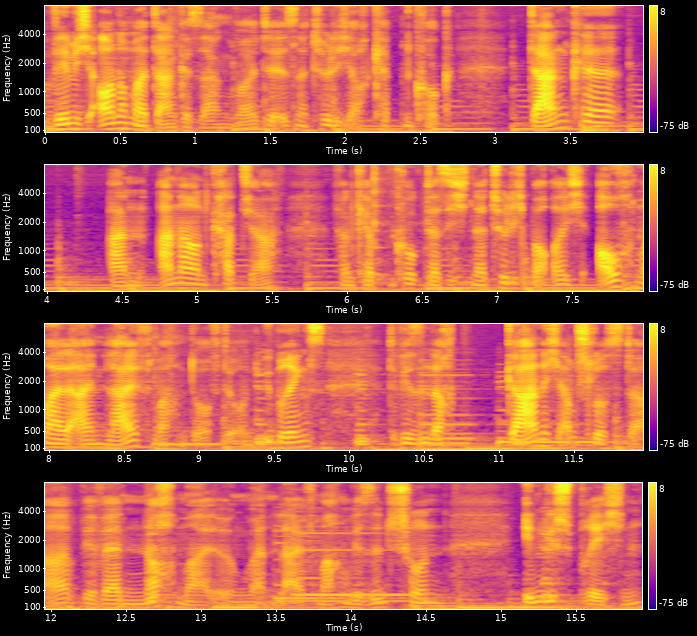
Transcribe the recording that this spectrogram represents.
wem ich auch nochmal Danke sagen wollte, ist natürlich auch Captain Cook. Danke an Anna und Katja von Captain Cook, dass ich natürlich bei euch auch mal einen Live machen durfte. Und übrigens, wir sind noch gar nicht am Schluss da. Wir werden nochmal irgendwann live machen. Wir sind schon in Gesprächen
